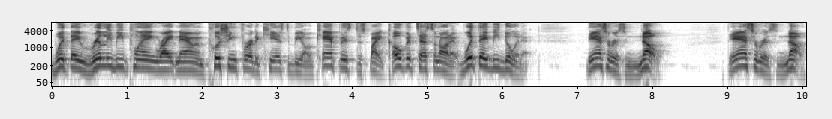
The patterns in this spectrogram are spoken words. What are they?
would they really be playing right now and pushing for the kids to be on campus despite COVID tests and all that? Would they be doing it? The answer is no. The answer is no.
